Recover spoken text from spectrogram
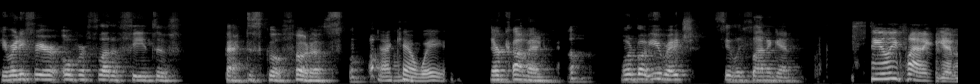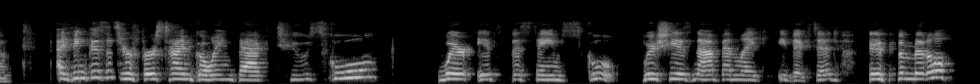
get ready for your overflood of feeds of back to school photos. I can't wait. They're coming. What about you, Rach? Celie Flanagan. Steely Flanagan. I think this is her first time going back to school where it's the same school, where she has not been like evicted in the middle.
